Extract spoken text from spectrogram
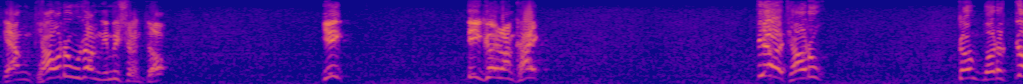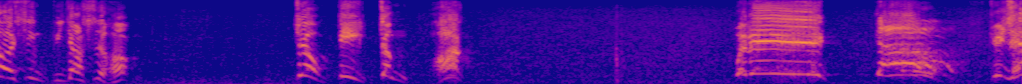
两条路让你们选择：一。立刻让开！第二条路跟我的个性比较适合，就地正法。卫兵，走！举枪！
